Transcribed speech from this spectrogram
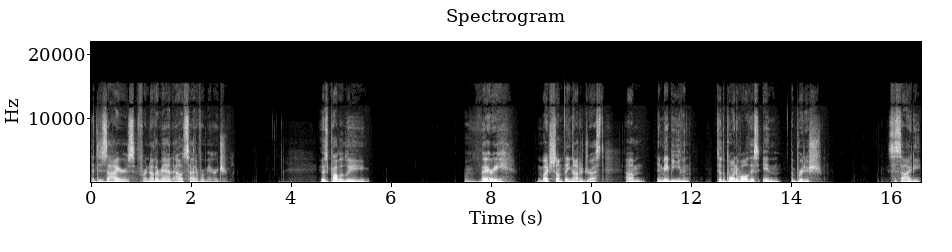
the desires for another man outside of her marriage. It was probably very much something not addressed, um, and maybe even to the point of all this in the British society.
